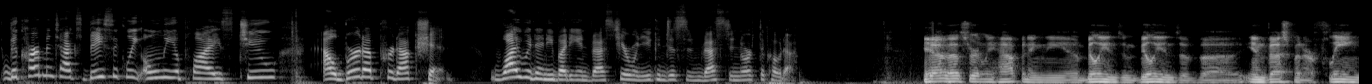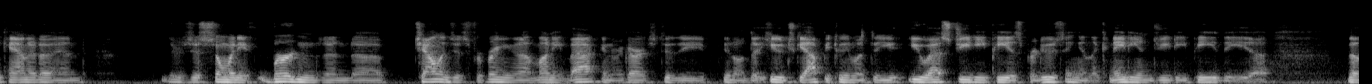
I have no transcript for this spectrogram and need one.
the carbon tax basically only applies to Alberta production. Why would anybody invest here when you can just invest in North Dakota? Yeah, that's certainly happening. The uh, billions and billions of uh, investment are fleeing Canada, and there's just so many burdens and uh, challenges for bringing that money back in regards to the you know the huge gap between what the U- U.S. GDP is producing and the Canadian GDP, the uh, the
